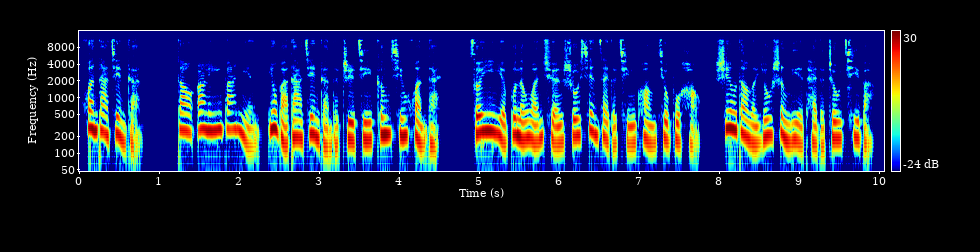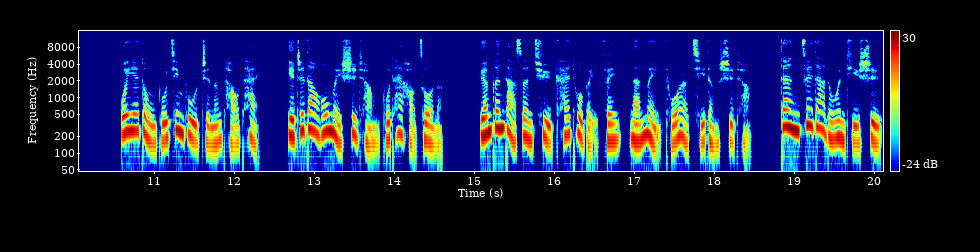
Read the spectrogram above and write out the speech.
换大件杆。到二零一八年，又把大件杆的织机更新换代。所以也不能完全说现在的情况就不好，是又到了优胜劣汰的周期吧。我也懂不进步只能淘汰，也知道欧美市场不太好做了。原本打算去开拓北非、南美、土耳其等市场，但最大的问题是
